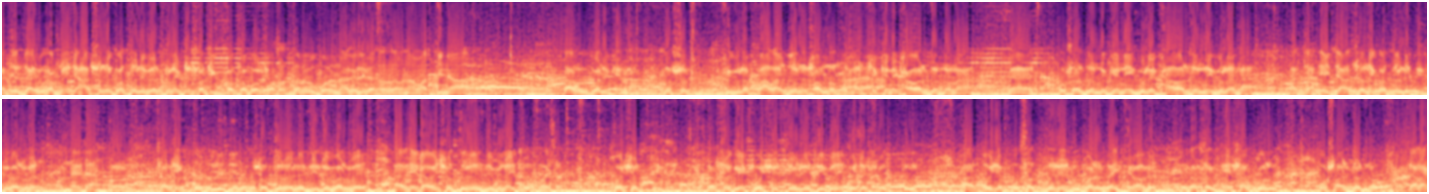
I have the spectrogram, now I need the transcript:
আচ্ছা যাই হোক আপনি এটা আসলে কত হলে বেচবেন একটা সঠিক কথা বলেন। পঁচাত্তরের উপরে না গেলে বেচা যাবে না আমার কিনা। তার উপরে কেনে। দর্শক এগুলো পালার জন্য সাধারণত মানুষ কেনে খাওয়ার জন্য না। হ্যাঁ পোষার জন্য কেনে এগুলো খাওয়ার জন্য এগুলো না। আচ্ছা এইটা আসলে কত হলে দিতে পারবেন? না এটা? হ্যাঁ, সঠিক। সত্তর হলে দিয়ে সত্তর হলে দিতে পারবে। আর এটা ওই সত্তর হলে দিবে নাই তো? পঁয়ষট্টি। দর্শক এই পঁয়ষট্টি হলে দিবে ওইটা সত্তর আর ওইটা পঁচাত্তরের উপরে যাইতে হবে। দর্শক এসব গরু পোষার জন্য যারা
